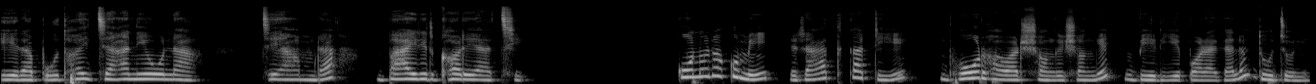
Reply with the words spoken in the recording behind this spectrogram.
এরা বোধহয় জানেও না যে আমরা বাইরের ঘরে আছি। কোনো রকমে রাত কাটিয়ে ভোর হওয়ার সঙ্গে সঙ্গে বেরিয়ে পড়া গেল দুজনে।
